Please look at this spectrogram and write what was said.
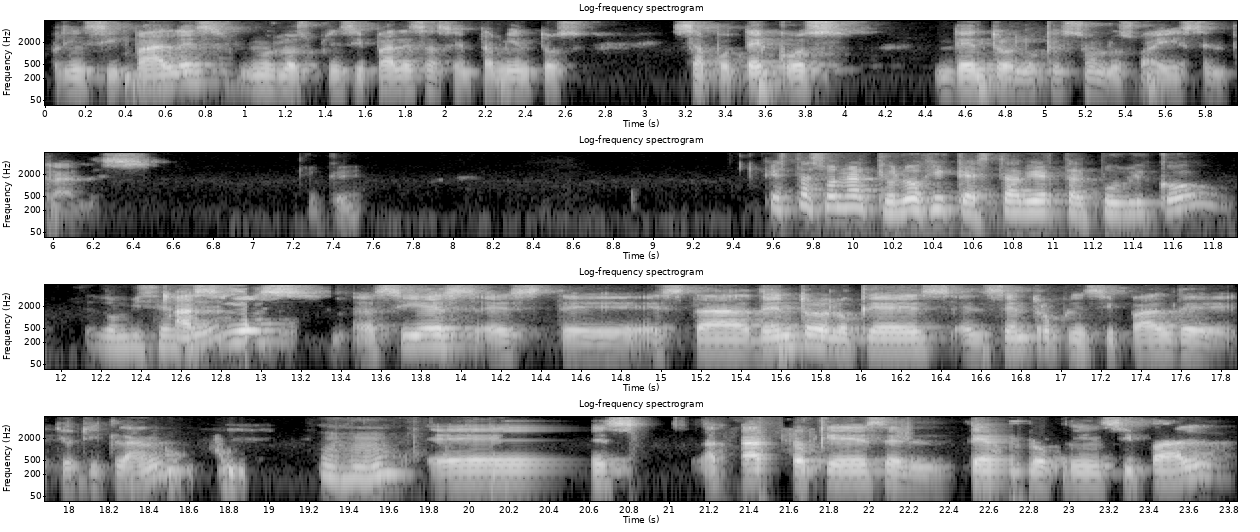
principales, uno de los principales asentamientos zapotecos dentro de lo que son los valles centrales. ¿Esta zona arqueológica está abierta al público, don Vicente? Así es, así es. Este, está dentro de lo que es el centro principal de Teotitlán. es acá lo que es el templo principal,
